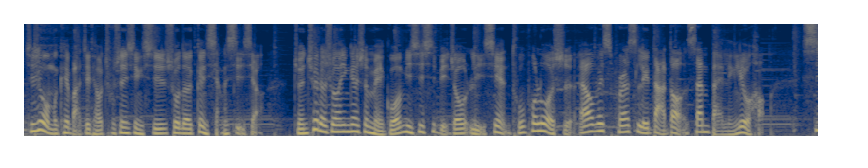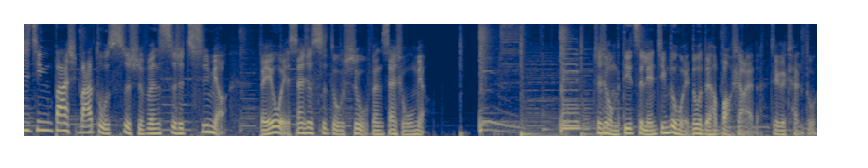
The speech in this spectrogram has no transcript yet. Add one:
其实我们可以把这条出生信息说得更详细一下，准确的说，应该是美国密西西比州里县图珀洛市 Elvis Presley 大道三百零六号，西经八十八度四十分四十七秒，北纬三十四度十五分三十五秒。这是我们第一次连经度纬度都要报上来的这个程度，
